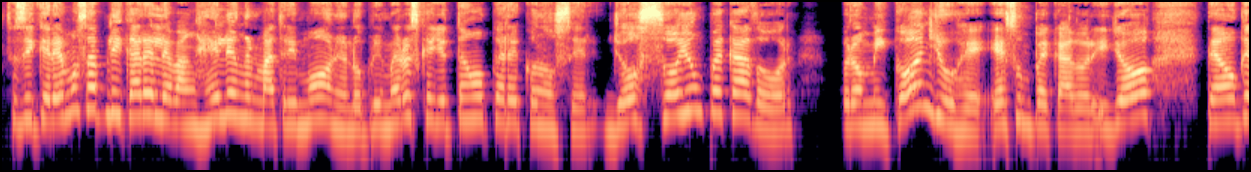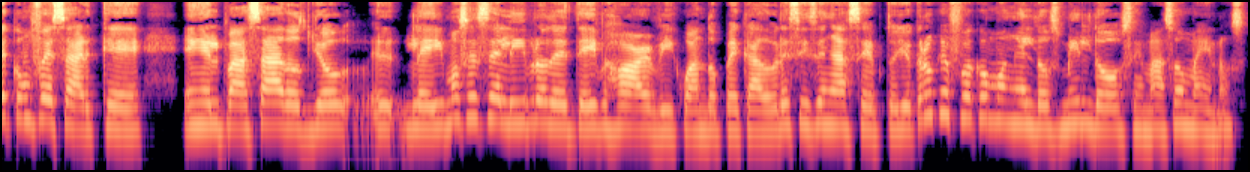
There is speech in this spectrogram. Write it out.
si queremos aplicar el Evangelio en el matrimonio, lo primero es que yo tengo que reconocer, yo soy un pecador, pero mi cónyuge es un pecador. Y yo tengo que confesar que en el pasado, yo eh, leímos ese libro de Dave Harvey, Cuando pecadores dicen acepto, yo creo que fue como en el 2012 más o menos.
